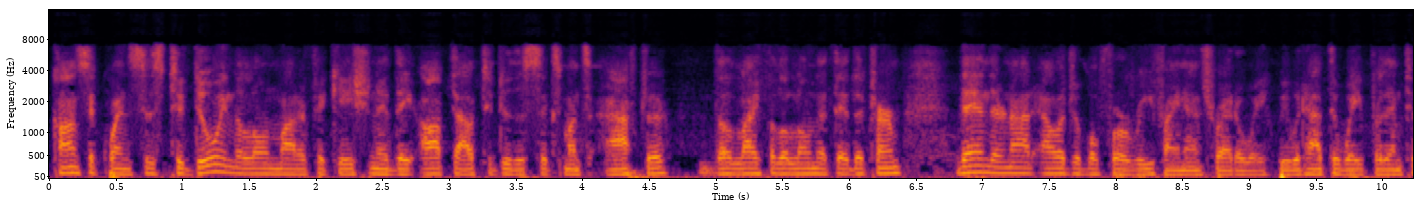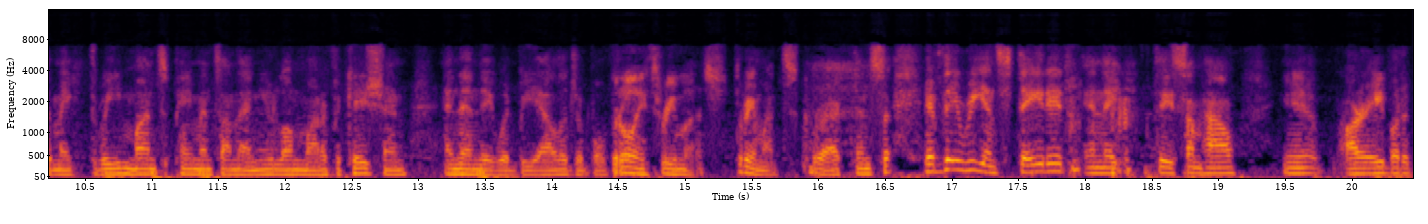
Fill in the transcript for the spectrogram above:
consequences to doing the loan modification if they opt out to do the six months after the life of the loan that they the term, then they're not eligible for a refinance right away. We would have to wait for them to make three months payments on that new loan modification, and then they would be eligible. But only three months. Three months, correct. And so if they reinstate it and they they somehow you know are able to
